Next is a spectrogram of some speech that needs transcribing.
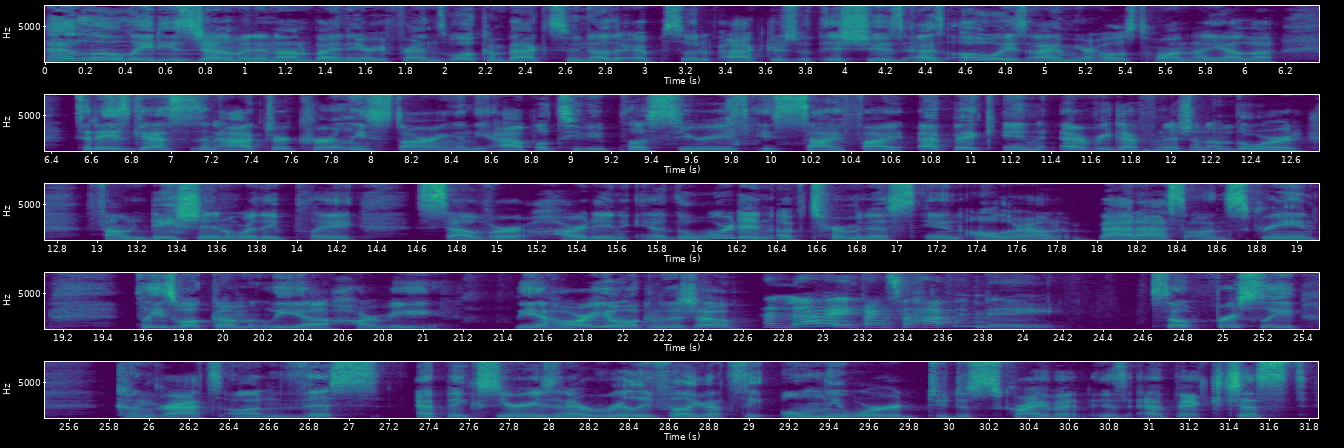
Hello, ladies, gentlemen, and non binary friends. Welcome back to another episode of Actors with Issues. As always, I am your host, Juan Ayala. Today's guest is an actor currently starring in the Apple TV Plus series, a sci fi epic in every definition of the word, Foundation, where they play Salvor Hardin, uh, the warden of Terminus, an all around badass on screen. Please welcome Leah Harvey. Leah, how are you? Welcome to the show. Hello, thanks for having me. So, firstly, congrats on this epic series and i really feel like that's the only word to describe it is epic. Just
